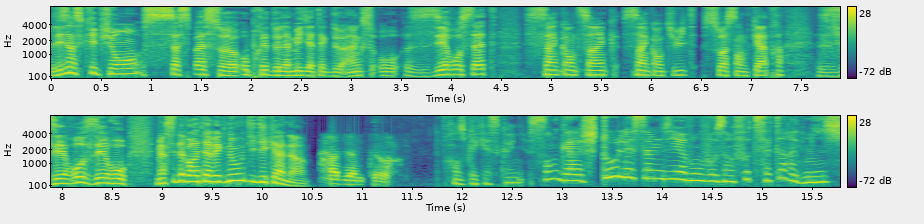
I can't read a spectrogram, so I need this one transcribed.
les inscriptions, ça se passe euh, auprès de la médiathèque de Inx au 07 55 58 64 00. Merci d'avoir été avec nous, Didier Kahn. À bientôt. France Bleu Gascogne s'engage tous les samedis avant vos infos de 7h30.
